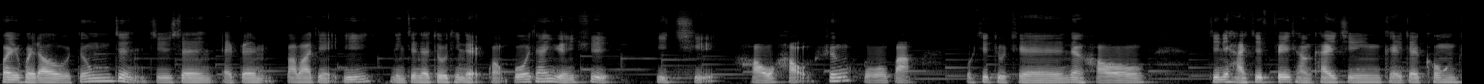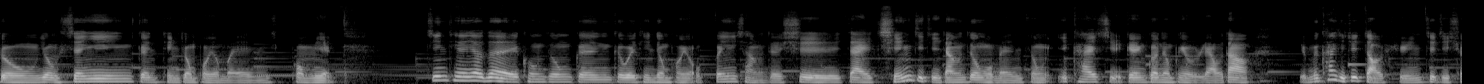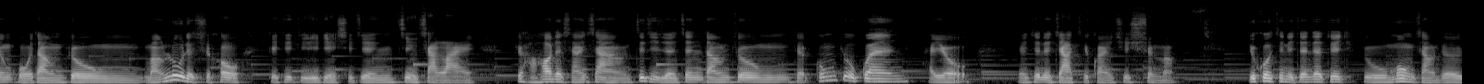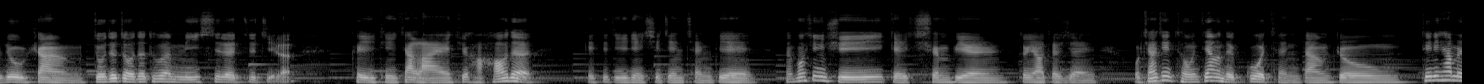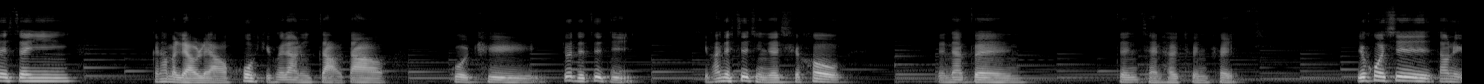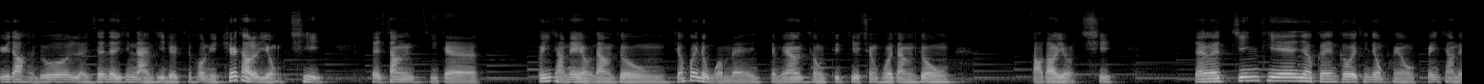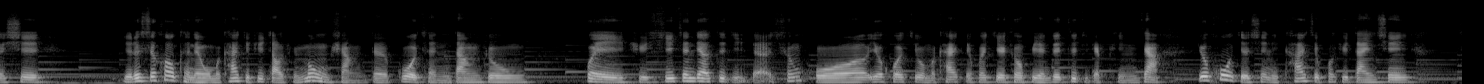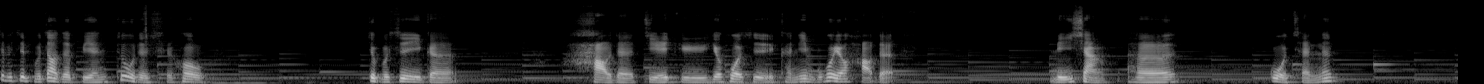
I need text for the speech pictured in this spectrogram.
欢迎回到中正之声 FM 八八点一，您正在收听的广播单元是“一起好好生活吧”，我是主持人任豪。今天还是非常开心，可以在空中用声音跟听众朋友们碰面。今天要在空中跟各位听众朋友分享的是，在前几集当中，我们从一开始跟观众朋友聊到。有没有开始去找寻自己生活当中忙碌的时候，给自己一点时间静下来，去好好的想想自己人生当中的工作观，还有人生的价值观是什么？又或者你正在追逐梦想的路上，走着走着突然迷失了自己了，可以停下来，去好好的给自己一点时间沉淀，传封信息给身边重要的人。我相信从这样的过程当中，听听他们的声音，跟他们聊聊，或许会让你找到过去做着自己喜欢的事情的时候的那份真诚和纯粹。又或是当你遇到很多人生的一些难题的时候，你缺少了勇气，在上集的分享内容当中，教会了我们怎么样从自己的生活当中找到勇气。然而，今天要跟各位听众朋友分享的是，有的时候可能我们开始去找寻梦想的过程当中，会去牺牲掉自己的生活，又或是我们开始会接受别人对自己的评价，又或者是你开始会去担心，是不是不照着别人做的时候，就不是一个好的结局，又或是肯定不会有好的理想和。过程呢？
